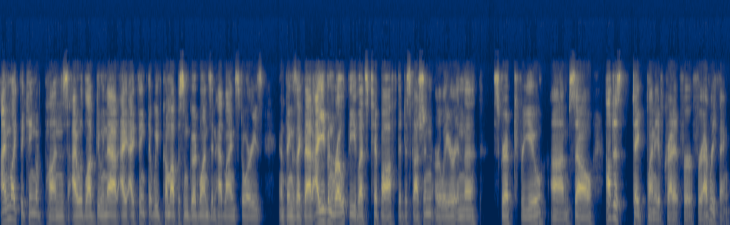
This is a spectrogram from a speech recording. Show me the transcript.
I'm like the king of puns. I would love doing that. I, I think that we've come up with some good ones in headline stories and things like that. I even wrote the let's tip off the discussion earlier in the script for you. Um, so I'll just take plenty of credit for for everything.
